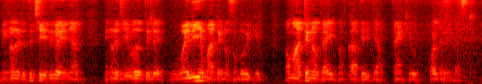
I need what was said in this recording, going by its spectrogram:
നിങ്ങൾ എടുത്ത് ചെയ്തു കഴിഞ്ഞാൽ നിങ്ങളുടെ ജീവിതത്തിൽ വലിയ മാറ്റങ്ങൾ സംഭവിക്കും. ആ മാറ്റങ്ങൾക്കായി നമുക്ക് കാത്തിരിക്കാം. Thank you all the best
